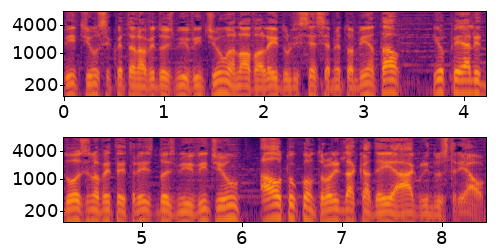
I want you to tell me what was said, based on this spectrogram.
2159-2021, a nova lei do licenciamento ambiental, e o PL 1293 de 2021, autocontrole da cadeia agroindustrial.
